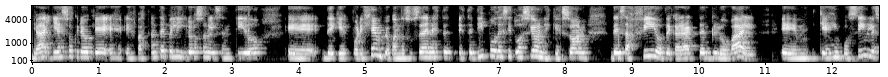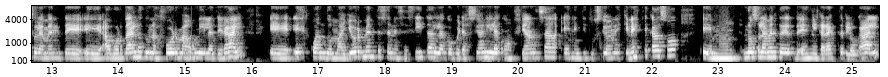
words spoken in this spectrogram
¿Ya? Y eso creo que es, bastante peligroso en el sentido eh, de que, por ejemplo, cuando suceden este, este tipo de situaciones que son desafíos de carácter global, Em, que es imposible solamente eh, abordarlos de una forma unilateral, eh, es cuando mayormente se necesita la cooperación y la confianza en instituciones que en este caso em, no solamente en el carácter local,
